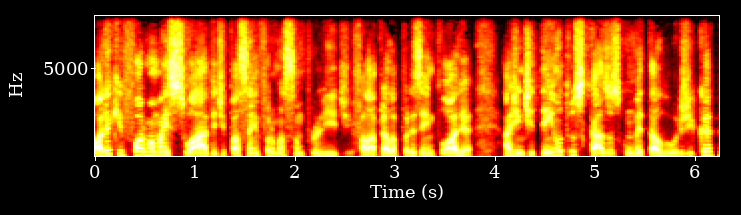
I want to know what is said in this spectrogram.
Olha que forma mais suave de passar informação para o lead. Falar para ela, por exemplo, olha, a gente tem outros casos com metalúrgica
